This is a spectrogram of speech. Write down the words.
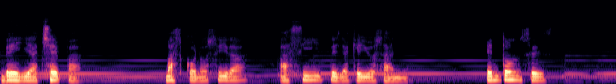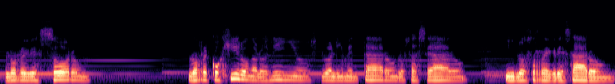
bella Chepa, más conocida así desde aquellos años. Entonces lo regresaron, lo recogieron a los niños, lo alimentaron, los asearon y los regresaron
